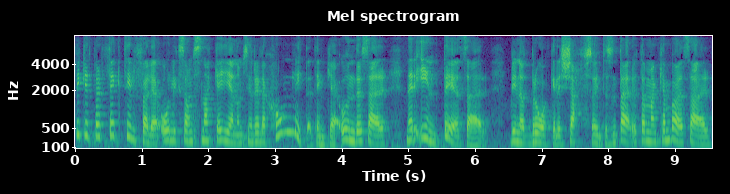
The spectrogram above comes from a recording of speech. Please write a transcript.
Vilket perfekt tillfälle att liksom snacka igenom sin relation lite, tänker jag. Under så här, när det inte är så här, blir något bråk eller tjafs och inte sånt där. Utan man kan bara så här,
